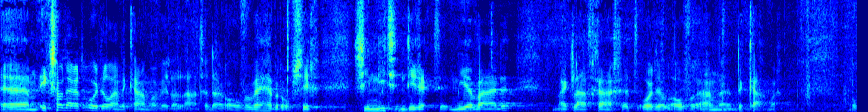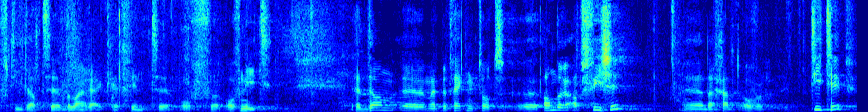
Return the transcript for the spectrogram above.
Um, ik zou daar het oordeel aan de Kamer willen laten daarover. Wij hebben er op zich zien niet een directe meerwaarde, maar ik laat graag het oordeel over aan uh, de Kamer. Of die dat uh, belangrijk vindt of, of niet. dan met betrekking tot andere adviezen. dan gaat het over TTIP,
